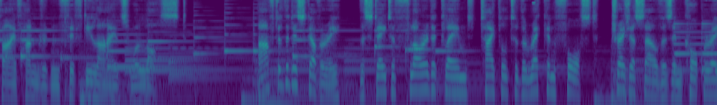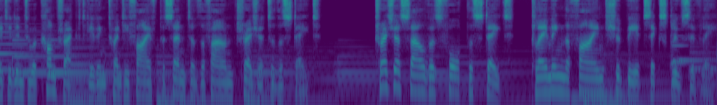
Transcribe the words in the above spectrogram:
550 lives were lost. After the discovery, the state of Florida claimed title to the wreck and forced Treasure Salvers incorporated into a contract giving 25% of the found treasure to the state. Treasure Salvers fought the state, claiming the find should be its exclusively.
